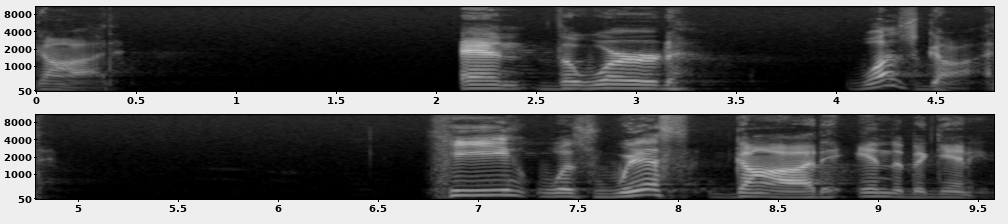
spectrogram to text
God. And the Word was God. He was with God in the beginning.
